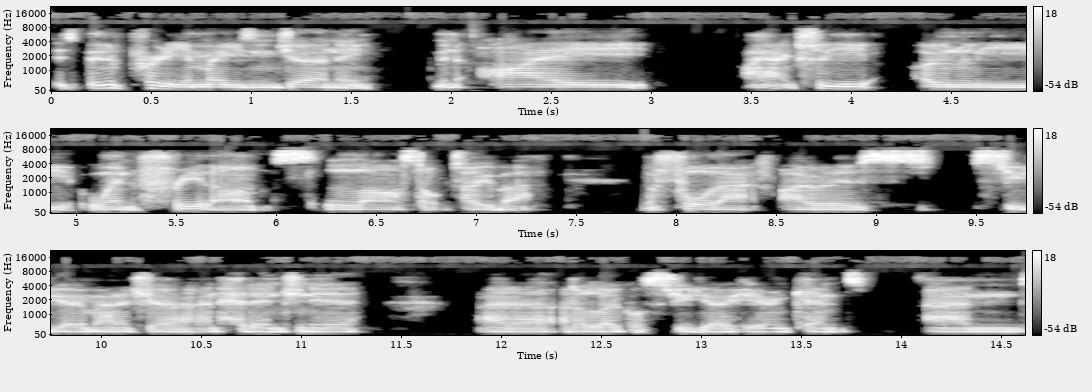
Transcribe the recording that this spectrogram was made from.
It's been a pretty amazing journey. I mean, I, I actually only went freelance last October before that, I was studio manager and head engineer at a, at a local studio here in Kent. And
